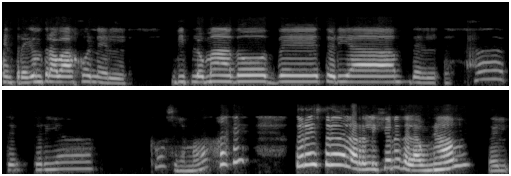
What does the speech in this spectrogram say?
entregué un trabajo en el diplomado de teoría, del, ah, teoría ¿cómo se llamaba? Teoría Historia de las Religiones de la UNAM, el,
